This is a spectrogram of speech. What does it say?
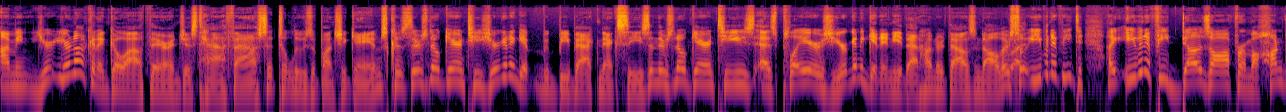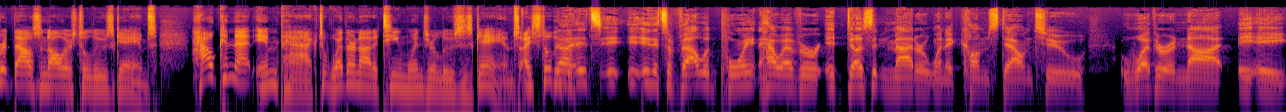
I mean, you're you're not going to go out there and just half-ass it to lose a bunch of games because there's no guarantees you're going to get be back next season. There's no guarantees as players you're going to get any of that hundred thousand right. dollars. So even if he like even if he does offer him hundred thousand dollars to lose games, how can that impact whether or not a team wins or loses games? I still think no, the- it's it, it's a valid point. However, it doesn't matter when it comes down to whether or not a, a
